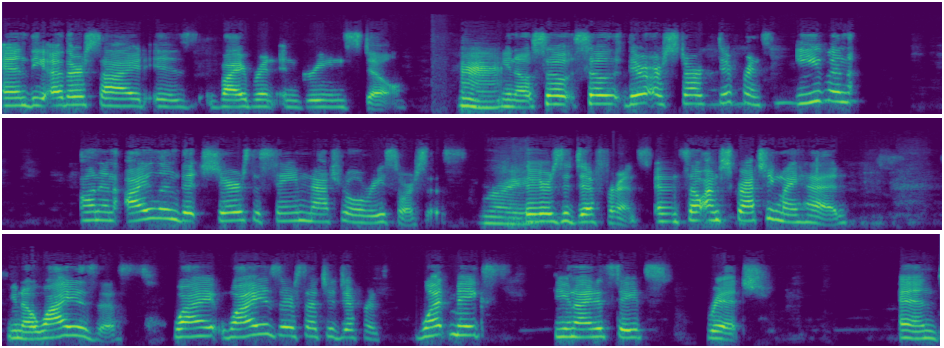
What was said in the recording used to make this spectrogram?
and the other side is vibrant and green still. Hmm. You know, so so there are stark difference even on an island that shares the same natural resources. Right. There's a difference. And so I'm scratching my head. You know, why is this? Why why is there such a difference? What makes the United States rich and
